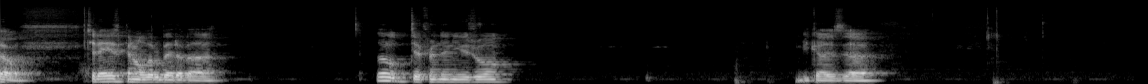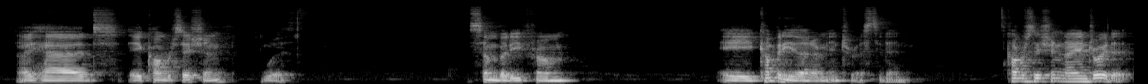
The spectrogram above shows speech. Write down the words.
So today has been a little bit of a a little different than usual because uh, I had a conversation with somebody from a company that I'm interested in. Conversation, I enjoyed it.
